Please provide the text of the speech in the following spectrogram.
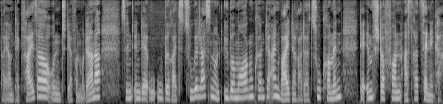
BioNTech Pfizer und der von Moderna, sind in der EU bereits zugelassen und übermorgen könnte ein weiterer dazukommen, der Impfstoff von AstraZeneca.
